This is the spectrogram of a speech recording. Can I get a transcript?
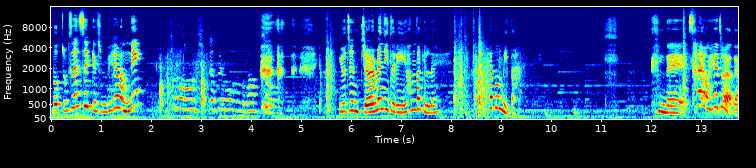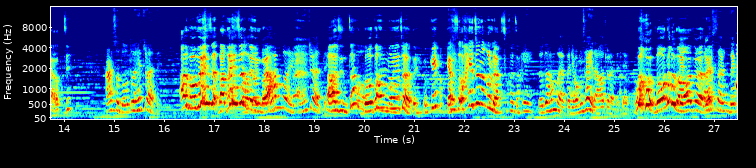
너 좀 센스 있게 준비해왔니? 그럼 진짜 쓸모없는 거 사왔어. 요즘 젊은이들이 한다길래 해봅니다. 근데 사용해줘야 돼, 알았지? 알았어, 너도 해줘야 돼. 아 너도 해줘, 나도 해줘야 되는 거야? 한번 이렇게 해줘야 돼. 아 진짜? 어, 너도 한 번. 해줘야 돼, 오케이? 약속 해주는 걸로 약속하자. 오케이, 너도 한번 약간 영상에 나와줘야 돼, 내 거. 너 너도 나와줘야 돼. 알았어, 알았어. 내거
